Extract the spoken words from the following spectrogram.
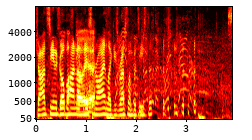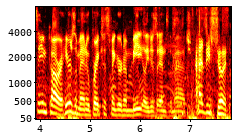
John Cena go behind on Oh, Mason yeah. Ryan like he's wrestling Batista. Sin Cara, here's a man who breaks his finger and immediately just ends the match. As he should.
